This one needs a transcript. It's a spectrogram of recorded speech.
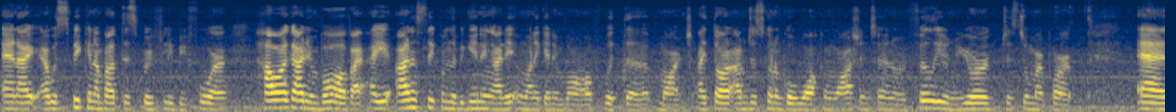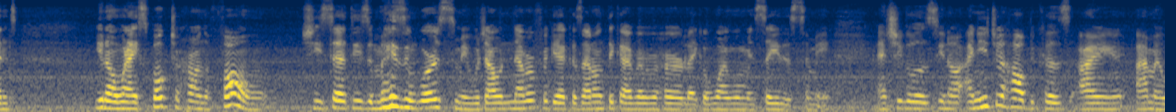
and I, I was speaking about this briefly before how I got involved. I, I honestly, from the beginning, I didn't want to get involved with the march. I thought I'm just going to go walk in Washington or Philly or New York, just do my part. And, you know, when I spoke to her on the phone, she said these amazing words to me, which I will never forget because I don't think I've ever heard like a white woman say this to me. And she goes, you know, I need your help because I I'm a,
